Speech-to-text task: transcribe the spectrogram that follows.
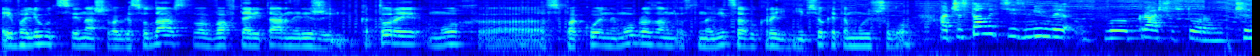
эволюции нашего государства в авторитарный режим, который мог э, спокойным образом установиться в Украине. И все к этому и шло. А чи стали ці зміни в кращу сторону? Чи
